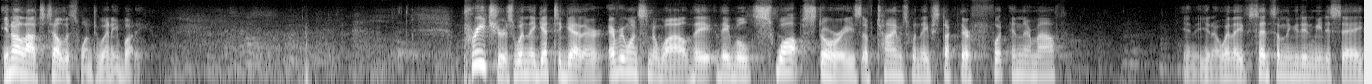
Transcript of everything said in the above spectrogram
You're not allowed to tell this one to anybody. Preachers, when they get together, every once in a while, they, they will swap stories of times when they've stuck their foot in their mouth. You know, when they've said something they didn't mean to say.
